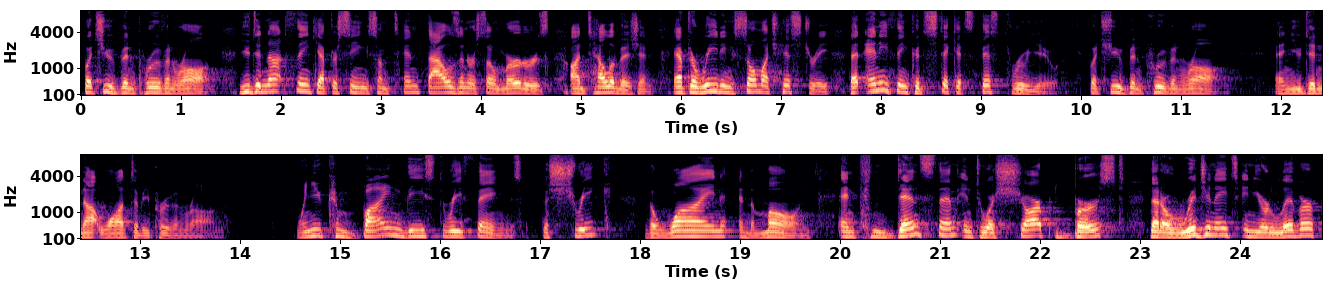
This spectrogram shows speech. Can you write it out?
but you've been proven wrong. You did not think, after seeing some 10,000 or so murders on television, after reading so much history, that anything could stick its fist through you but you've been proven wrong, and you did not want to be proven wrong. When you combine these three things the shriek, the whine, and the moan and condense them into a sharp burst that originates in your liver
